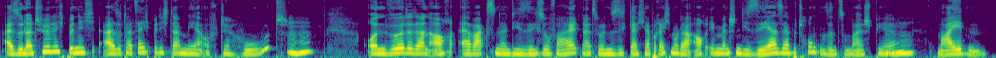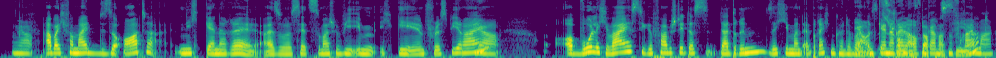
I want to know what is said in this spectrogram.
Also natürlich bin ich, also tatsächlich bin ich da mehr auf der Hut Mhm. Und würde dann auch Erwachsene, die sich so verhalten, als würden sie sich gleich erbrechen oder auch eben Menschen, die sehr, sehr betrunken sind zum Beispiel, Mhm. meiden. Ja. Aber ich vermeide diese Orte nicht generell. Also es ist jetzt zum Beispiel wie eben, ich gehe in Frisbee rein, Ja. obwohl ich weiß, die Gefahr besteht, dass da drin sich jemand erbrechen könnte. Weil ja, und generell auf dem ganzen passiert. Freimarkt.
